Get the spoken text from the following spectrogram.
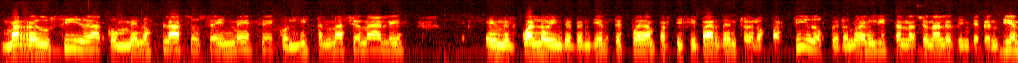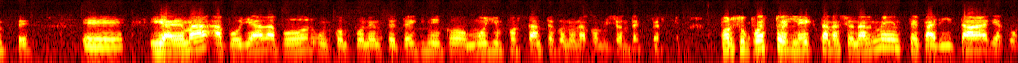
más reducida, con menos plazos, seis meses, con listas nacionales, en el cual los independientes puedan participar dentro de los partidos, pero no en listas nacionales de independientes, eh, y además apoyada por un componente técnico muy importante con una comisión de expertos. Por supuesto, electa nacionalmente, paritaria, con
